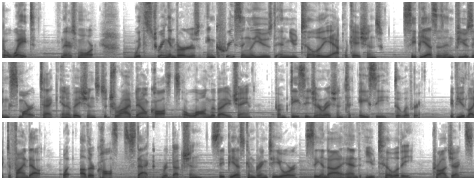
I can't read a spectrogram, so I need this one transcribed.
But wait, there's more. With string inverters increasingly used in utility applications, CPS is infusing smart tech innovations to drive down costs along the value chain from DC generation to AC delivery. If you'd like to find out what other cost stack reduction CPS can bring to your C&I and utility projects,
